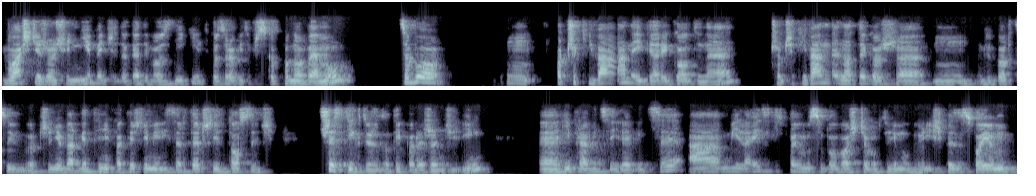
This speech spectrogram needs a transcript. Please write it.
właśnie, że on się nie będzie dogadywał z nikim, tylko zrobi to wszystko po nowemu, co było mm, oczekiwane i wiarygodne, czy oczekiwane dlatego, że mm, wyborcy i wyborczynie w Argentynie faktycznie mieli serdecznie dosyć wszystkich, którzy do tej pory rządzili, e, i prawicy, i lewicy, a Milei ze swoją osobowością, o której mówiliśmy, ze swoją e,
